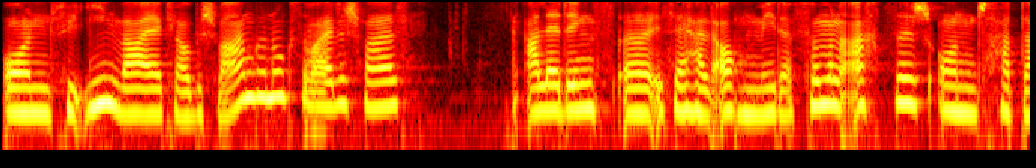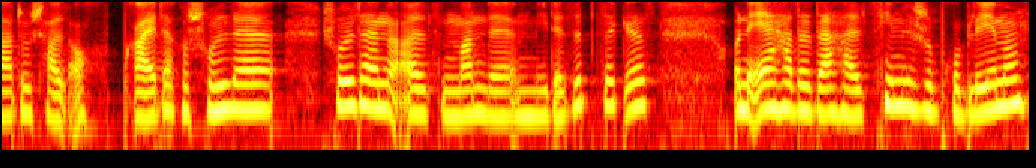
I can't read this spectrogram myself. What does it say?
und für ihn war er, glaube ich, warm genug, soweit ich weiß. Allerdings äh, ist er halt auch 1,85 Meter und hat dadurch halt auch breitere Schulter, Schultern als ein Mann, der 1,70 Meter ist. Und er hatte da halt ziemliche Probleme,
